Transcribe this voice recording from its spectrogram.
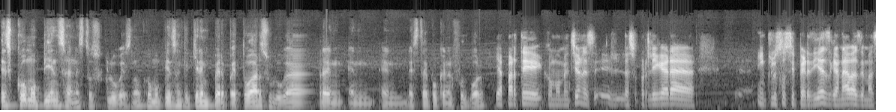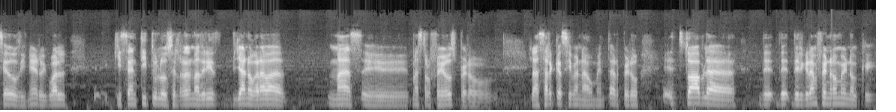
es cómo piensan estos clubes, ¿no? Cómo piensan que quieren perpetuar su lugar en, en esta época en el fútbol. Y aparte, como mencionas, la Superliga era incluso si perdías ganabas demasiado dinero. Igual quizá en títulos el Real Madrid ya no ganaba más, eh, más trofeos, pero las arcas iban a aumentar. Pero esto habla del gran fenómeno que,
